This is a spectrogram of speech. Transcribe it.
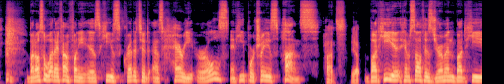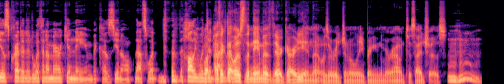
but also, what I found funny is he's credited as Harry Earles, and he portrays Hans. Hans. Yep. But he himself is German, but he is credited with an American name because, you know, that's what Hollywood Well, did. I think that was the name of their guardian that was originally bringing them around to sideshows. Mhm.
